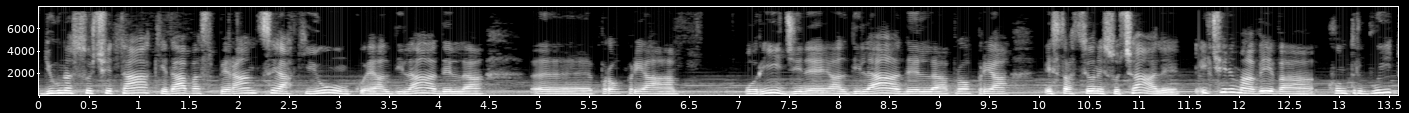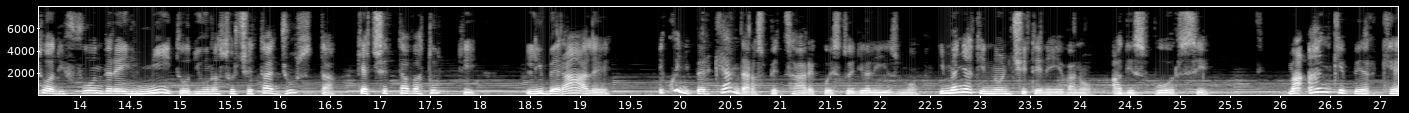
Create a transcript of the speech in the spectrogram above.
di una società che dava speranze a chiunque, al di là della eh, propria origine, al di là della propria estrazione sociale. Il cinema aveva contribuito a diffondere il mito di una società giusta, che accettava tutti, liberale, e quindi perché andare a spezzare questo idealismo? I magnati non ci tenevano ad esporsi, ma anche perché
